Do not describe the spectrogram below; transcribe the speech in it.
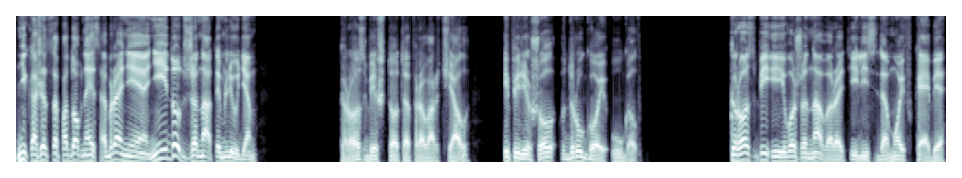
Мне кажется, подобные собрания не идут женатым людям». Кросби что-то проворчал и перешел в другой угол. Кросби и его жена воротились домой в кэбе.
